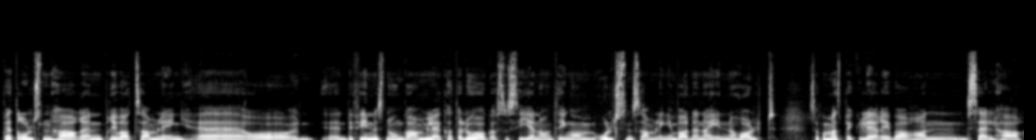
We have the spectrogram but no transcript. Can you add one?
Petter Olsen har en privat samling, eh, og det finnes noen gamle kataloger som sier noen ting om Olsen-samlingen, hva den har inneholdt. Så kan man spekulere i hva han selv har.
